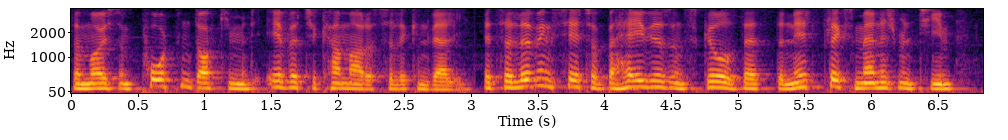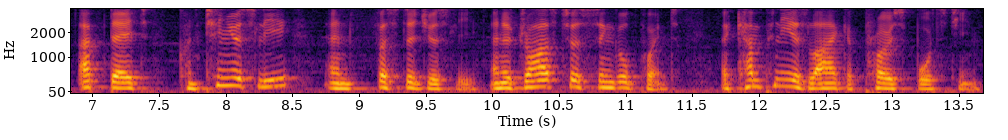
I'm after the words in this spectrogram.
the most important document ever to come out of Silicon Valley. It's a living set of behaviors and skills that the Netflix management team update continuously and fastidiously, and it drives to a single point. A company is like a pro sports team,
